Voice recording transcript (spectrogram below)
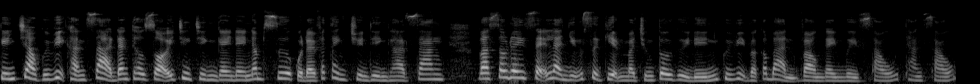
Kính chào quý vị khán giả đang theo dõi chương trình Ngày này năm xưa của Đài Phát thanh Truyền hình Hà Giang. Và sau đây sẽ là những sự kiện mà chúng tôi gửi đến quý vị và các bạn vào ngày 16 tháng 6.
